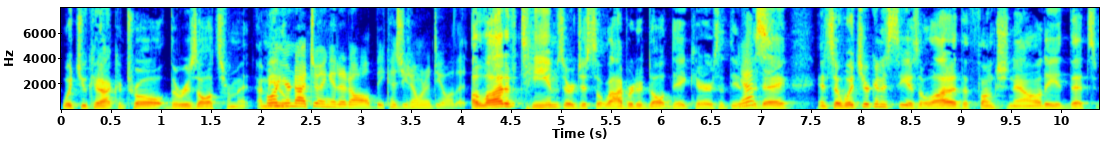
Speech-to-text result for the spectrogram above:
which you cannot control the results from it. I mean, or you're not doing it at all because you don't want to deal with it. A lot of teams are just elaborate adult daycares at the end yes. of the day, and so what you're going to see is a lot of the functionality that's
